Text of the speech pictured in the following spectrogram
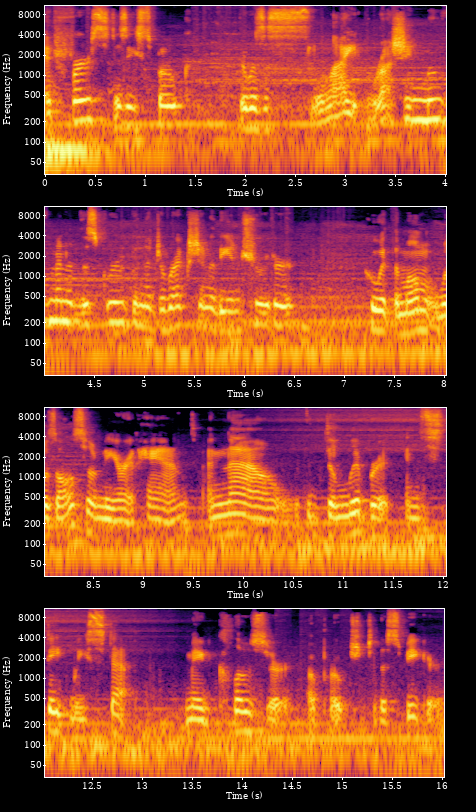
At first, as he spoke, there was a slight rushing movement of this group in the direction of the intruder, who at the moment was also near at hand, and now, with a deliberate and stately step, made closer approach to the speaker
